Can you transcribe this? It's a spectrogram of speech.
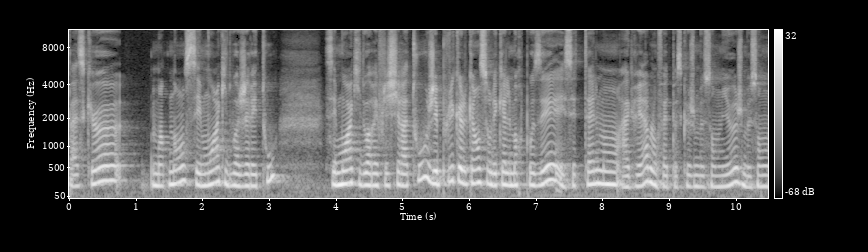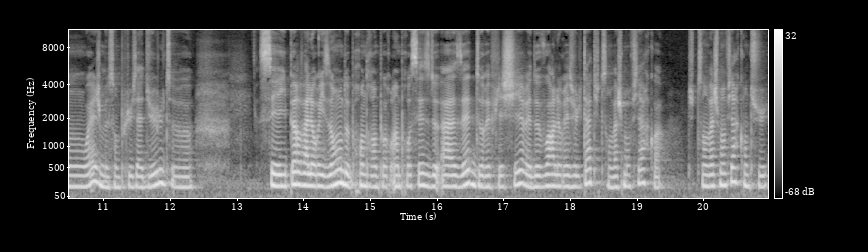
Parce que maintenant, c'est moi qui dois gérer tout. C'est moi qui dois réfléchir à tout. J'ai plus quelqu'un sur lequel me reposer et c'est tellement agréable en fait parce que je me sens mieux, je me sens ouais, je me sens plus adulte. C'est hyper valorisant de prendre un, un process de A à Z, de réfléchir et de voir le résultat. Tu te sens vachement fier quoi. Tu te sens vachement fier quand tu,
